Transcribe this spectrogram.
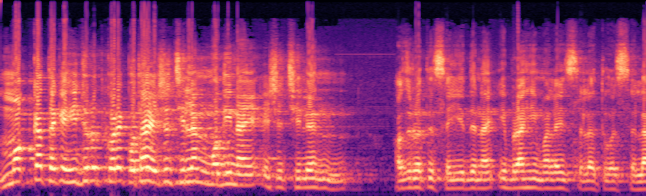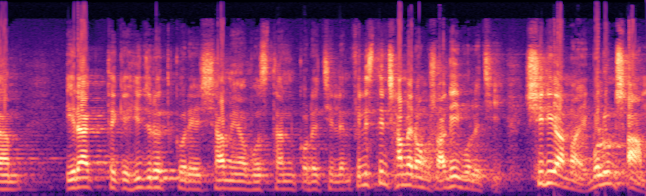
মক্কা থেকে হিজরত করে কোথায় এসেছিলেন? মদিনায় এসেছিলেন। হজরতে সৈয়দিনা ইব্রাহিম আলাই আলাইসাল্লাম ইরাক থেকে হিজরত করে শামে অবস্থান করেছিলেন। ফিলিস্তিন শামের অংশ, আগেই বলেছি, সিরিয়া নয়, বলুন শাম।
